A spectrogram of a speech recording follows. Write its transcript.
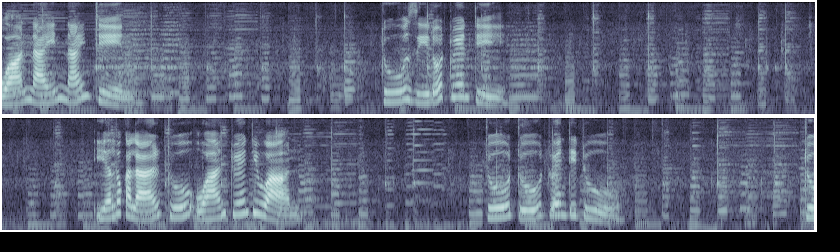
One nine nineteen. Two zero twenty. Yellow colour two one twenty one. Two two twenty two two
